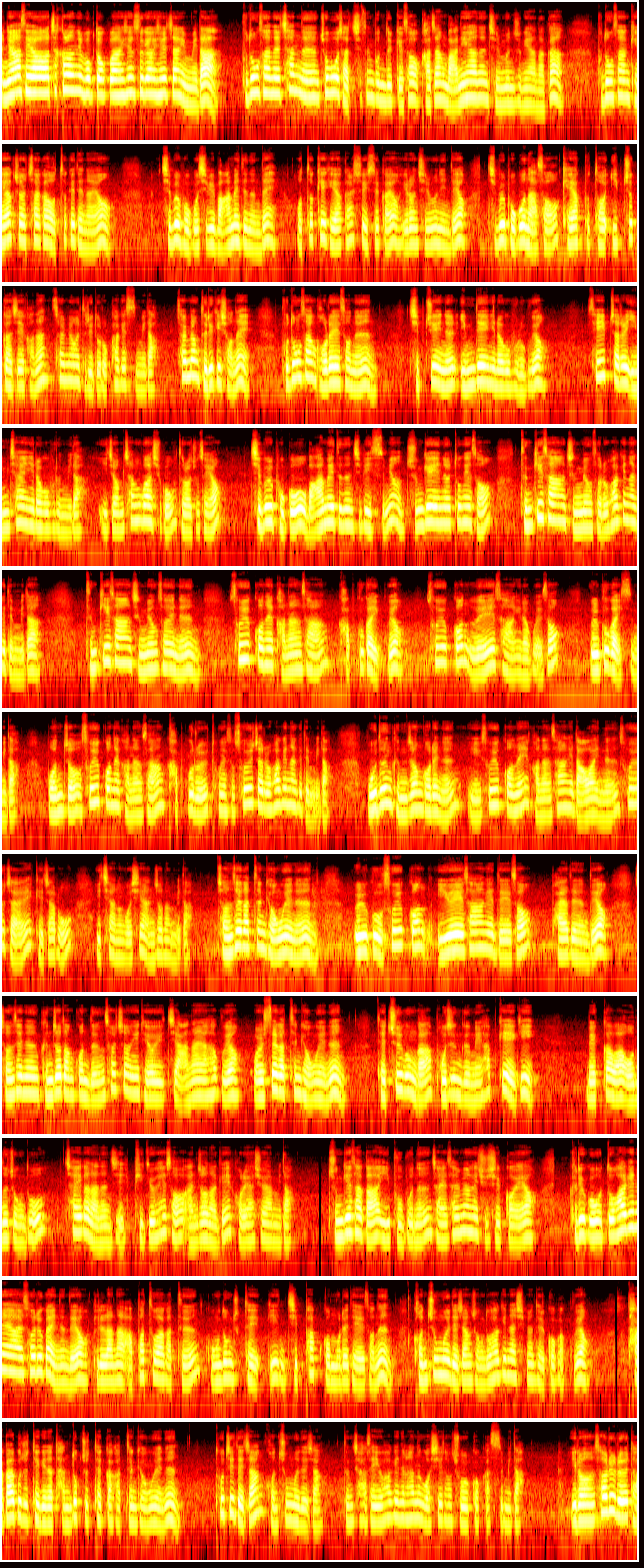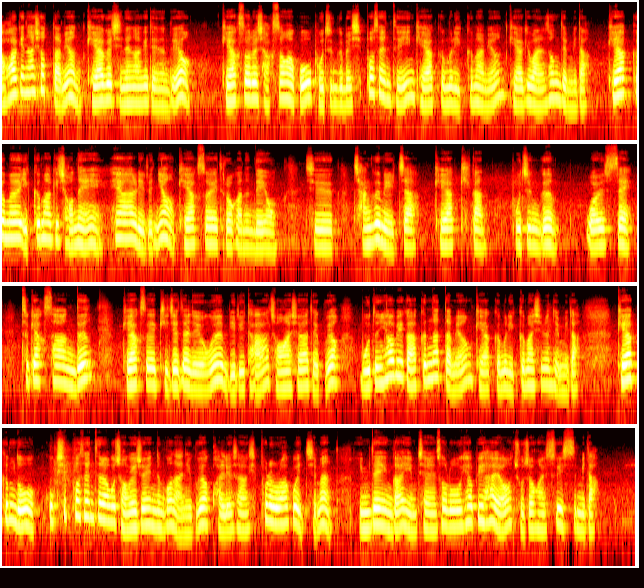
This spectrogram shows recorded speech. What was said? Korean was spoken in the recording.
안녕하세요. 착한 언니 복덕방 신수경 실장입니다. 부동산을 찾는 초보 자취생분들께서 가장 많이 하는 질문 중에 하나가 부동산 계약 절차가 어떻게 되나요? 집을 보고 집이 마음에 드는데 어떻게 계약할 수 있을까요? 이런 질문인데요. 집을 보고 나서 계약부터 입주까지에 관한 설명을 드리도록 하겠습니다. 설명드리기 전에 부동산 거래에서는 집주인을 임대인이라고 부르고요. 세입자를 임차인이라고 부릅니다. 이 점 참고하시고 들어주세요. 집을 보고 마음에 드는 집이 있으면 중개인을 통해서 등기사항 증명서를 확인하게 됩니다. 등기사항 증명서에는 소유권에 관한 사항, 갑구가 있고요. 소유권 외의 사항이라고 해서 을구가 있습니다. 먼저 소유권에 관한 사항, 갑구를 통해서 소유자를 확인하게 됩니다. 모든 금전 거래는 이 소유권에 관한 사항이 나와 있는 소유자의 계좌로 이체하는 것이 안전합니다. 전세 같은 경우에는 을구, 소유권 이외의 사항에 대해서 봐야 되는데요. 전세는 근저당권 등 설정이 되어 있지 않아야 하고요. 월세 같은 경우에는 대출금과 보증금의 합계액이 매가와 어느 정도 차이가 나는지 비교해서 안전하게 거래하셔야 합니다. 중개사가 이 부분은 잘 설명해 주실 거예요. 그리고 또 확인해야 할 서류가 있는데요. 빌라나 아파트와 같은 공동주택인 집합 건물에 대해서는 건축물 대장 정도 확인하시면 될 것 같고요. 다가구 주택이나 단독 주택과 같은 경우에는 토지 대장, 건축물 대장 등 자세히 확인을 하는 것이 더 좋을 것 같습니다. 이런 서류를 다 확인하셨다면 계약을 진행하게 되는데요. 계약서를 작성하고 보증금의 10%인 계약금을 입금하면 계약이 완성됩니다. 계약금을 입금하기 전에 해야 할 일은요. 계약서에 들어가는 내용, 즉 잔금 일자, 계약 기간, 보증금, 월세, 특약 사항 등 계약서에 기재될 내용을 미리 다 정하셔야 되고요. 모든 협의가 끝났다면 계약금을 입금하시면 됩니다. 계약금도 꼭 10%라고 정해져 있는 건 아니고요. 관리사항 10%로 하고 있지만 임대인과 임차인 서로 협의하여 조정할 수 있습니다.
